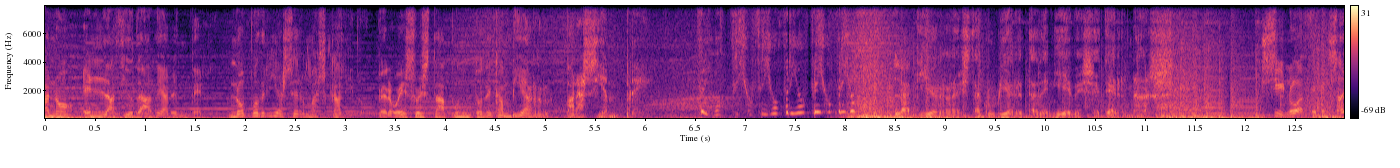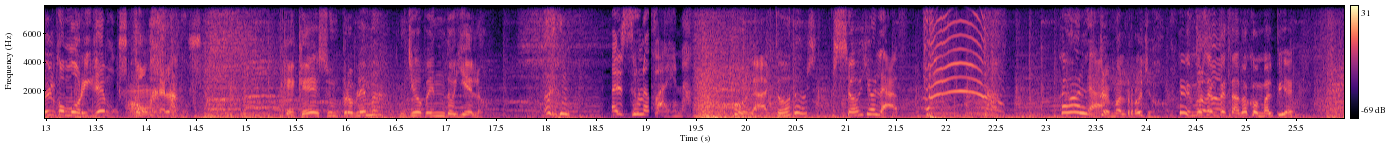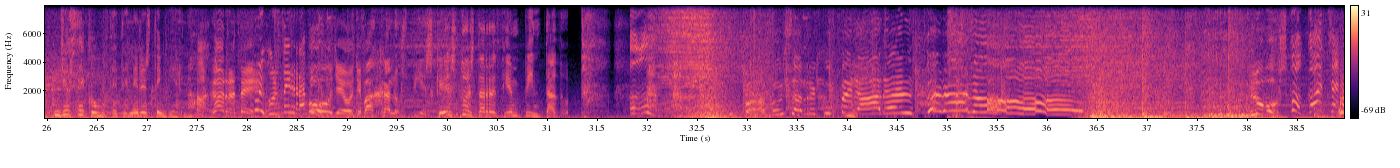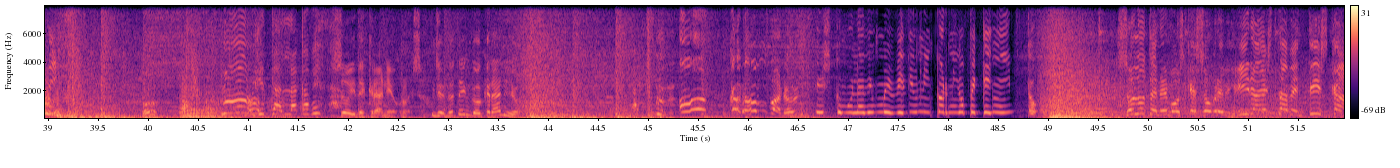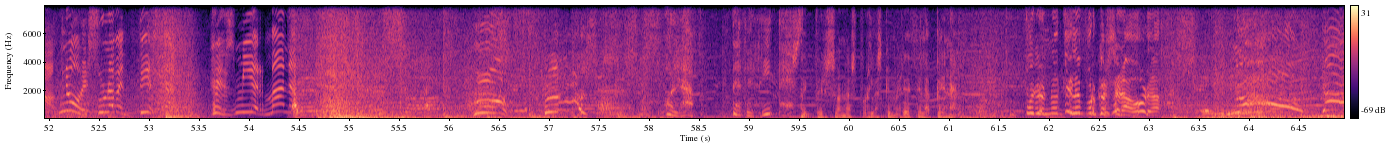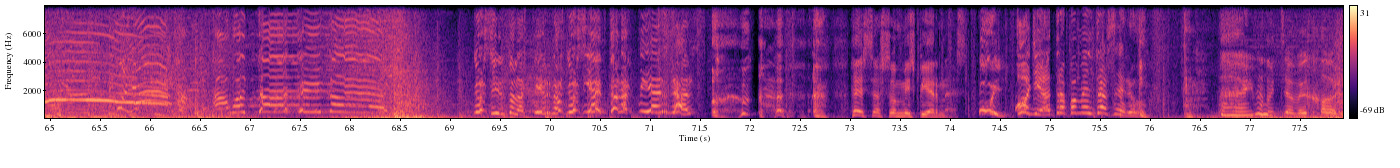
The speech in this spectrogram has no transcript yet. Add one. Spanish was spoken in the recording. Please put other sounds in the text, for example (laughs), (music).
verano en la ciudad de Arendelle. No podría ser más cálido, pero eso está a punto de cambiar para siempre. Frío, frío, frío, frío, frío, frío. La Tierra está cubierta de nieves eternas. Si no hacemos algo, moriremos congelados. ¿Qué qué es un problema? Yo vendo hielo. (laughs) Es una faena. Hola a todos, soy Olaf. Hola. ¡Qué mal rollo! Hemos empezado con mal pie. Yo sé cómo detener este invierno. ¡Agárrate! Me gusta ir rápido. Oye, oye, baja los pies, que esto está recién pintado. ¡Vamos a recuperar el verano! ¡Lobos! ¡Acóchate! ¿Qué tal la cabeza? Soy de cráneo grueso. Yo no tengo cráneo. ¡Oh, carámbanos! Es como la de un bebé de unicornio pequeñito. ¡Solo tenemos que sobrevivir a esta ventisca! No es una ventisca. Olaf, te derrites. Hay personas por las que merece la pena. ¡Pero no tiene por qué ser ahora! ¡Aguantad, chicos! ¡No siento las piernas! ¡No siento las piernas! (coughs) Esas son mis piernas. ¡Uy! ¡Oye, atrápame el trasero! Ay, mucho mejor.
